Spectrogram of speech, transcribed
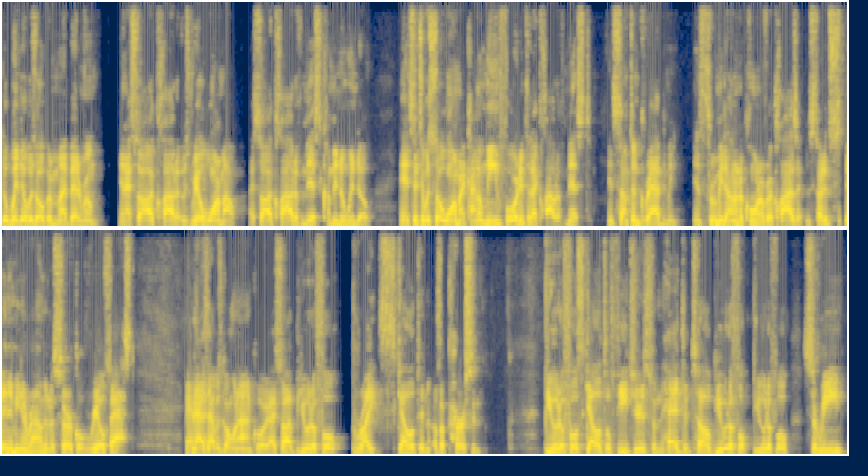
The window was open in my bedroom, and I saw a cloud. It was real warm out. I saw a cloud of mist come in the window, and since it was so warm, I kind of leaned forward into that cloud of mist, and something grabbed me and threw me down in a corner of a closet and started spinning me around in a circle real fast. And as that was going on, Corey, I saw a beautiful, bright skeleton of a person. Beautiful skeletal features from head to toe. Beautiful, beautiful, serene.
